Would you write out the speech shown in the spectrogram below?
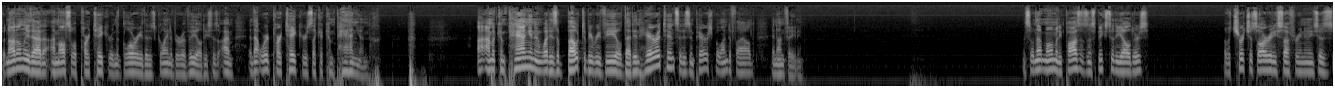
But not only that, uh, I'm also a partaker in the glory that is going to be revealed. He says, I'm, and that word partaker is like a companion. I'm a companion in what is about to be revealed, that inheritance that is imperishable, undefiled, and unfading. And so in that moment, he pauses and speaks to the elders of a church that's already suffering, and he says,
